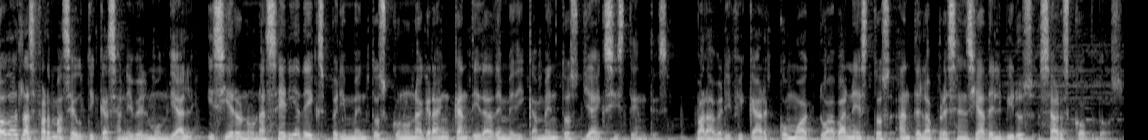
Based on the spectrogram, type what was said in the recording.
todas las farmacéuticas a nivel mundial hicieron una serie de experimentos con una gran cantidad de medicamentos ya existentes, para verificar cómo actuaban estos ante la presencia del virus SARS-CoV-2.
